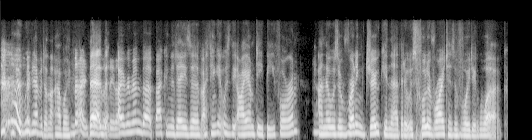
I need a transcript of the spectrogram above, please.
No, we've never done that, have we? No, definitely the- not. I remember back in the days of, I think it was the IMDb forum, and there was a mm. running joke in there that it was full of writers avoiding work.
